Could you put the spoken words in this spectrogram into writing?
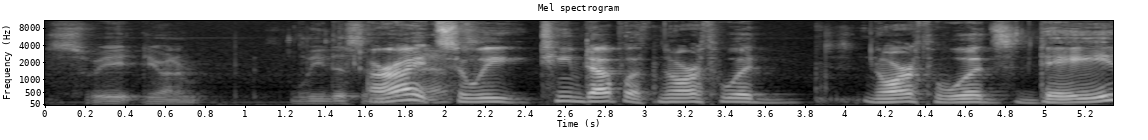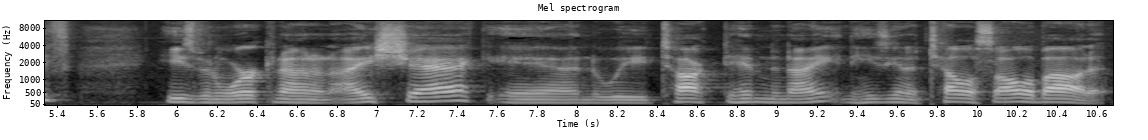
Sweet. Do you want to lead us? all right. So we teamed up with Northwood Northwoods Dave. He's been working on an ice shack, and we talked to him tonight, and he's going to tell us all about it.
